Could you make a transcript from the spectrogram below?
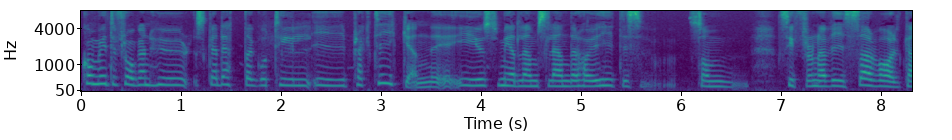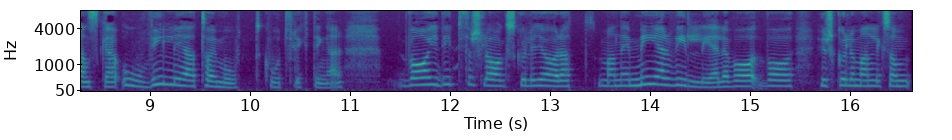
Kommer vi till frågan hur ska detta gå till i praktiken? EUs medlemsländer har ju hittills som siffrorna visar varit ganska ovilliga att ta emot kvotflyktingar vad i ditt förslag skulle göra att man är mer villig eller vad, vad, hur skulle man liksom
